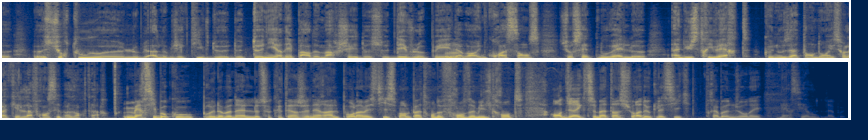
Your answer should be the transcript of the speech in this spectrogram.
surtout le un objectif de, de, tenir des parts de marché, de se développer, mmh. d'avoir une croissance sur cette nouvelle euh, industrie verte que nous attendons et sur laquelle la France n'est pas en retard. Merci beaucoup Bruno Bonnel, le secrétaire général pour l'investissement, le patron de France 2030, en direct ce matin sur Radio Classique. Très bonne journée. Merci à vous.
